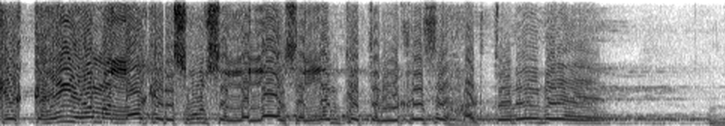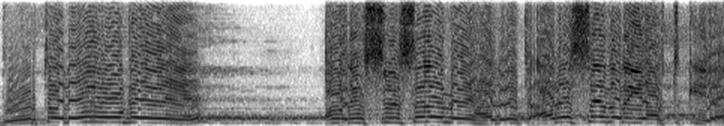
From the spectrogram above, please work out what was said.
کہ کہیں ہم اللہ کے رسول صلی اللہ علیہ وسلم کے طریقے سے ہٹ تو نہیں گئے دور تو نہیں ہو گئے اور اس سلسلے میں حضرت انس سے دریافت کیا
